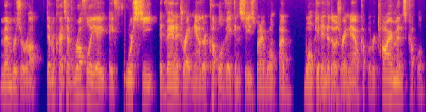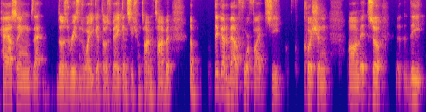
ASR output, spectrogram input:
members are up. Democrats have roughly a, a four seat advantage right now. There are a couple of vacancies, but I won't I won't get into those right now. A couple of retirements, a couple of passings. That those are the reasons why you get those vacancies from time to time. But uh, they've got about a four or five seat cushion. Um, it, so the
